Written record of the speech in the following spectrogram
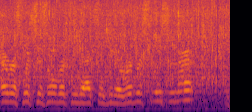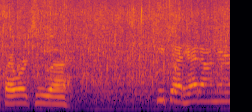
ever switch this over to actually be a river sluice or not. If I were to uh, keep that head on there,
